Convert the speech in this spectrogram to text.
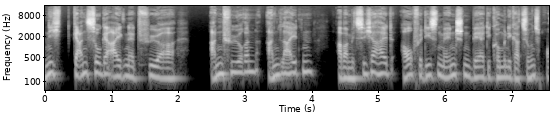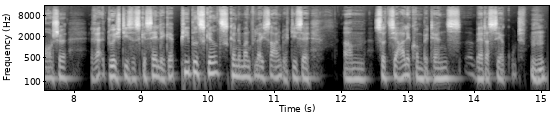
nicht ganz so geeignet für Anführen, Anleiten, aber mit Sicherheit auch für diesen Menschen wäre die Kommunikationsbranche durch dieses Gesellige, People Skills könnte man vielleicht sagen, durch diese ähm, soziale Kompetenz wäre das sehr gut. Mhm.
